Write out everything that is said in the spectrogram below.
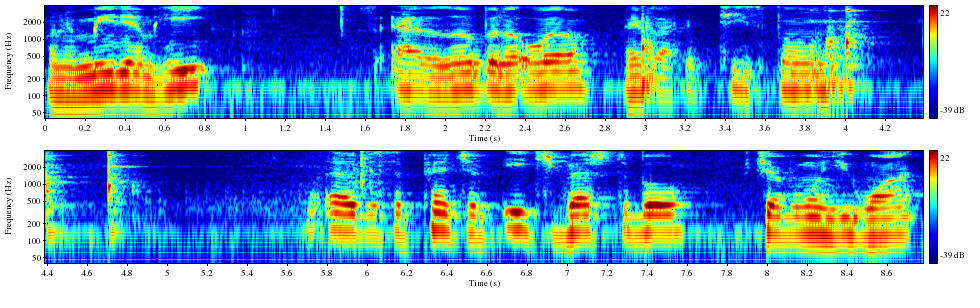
on a medium heat. Just add a little bit of oil, maybe like a teaspoon. Add just a pinch of each vegetable, whichever one you want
